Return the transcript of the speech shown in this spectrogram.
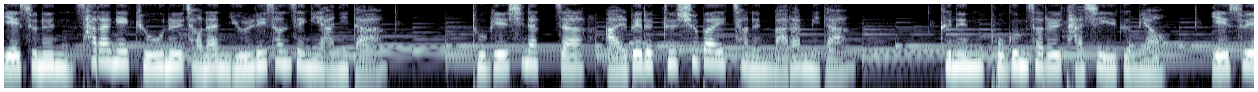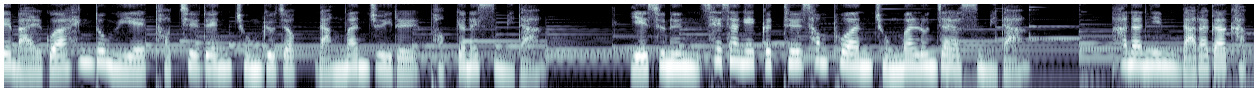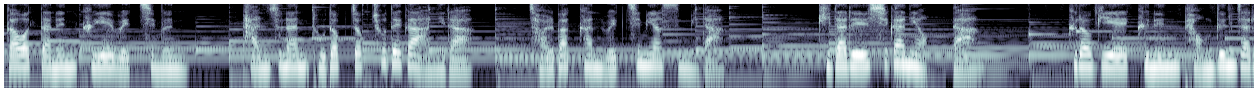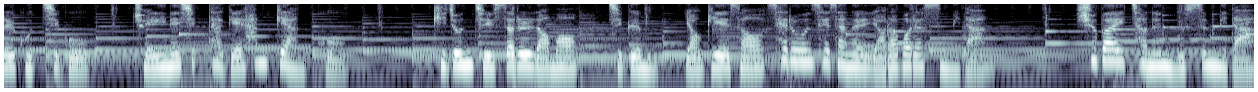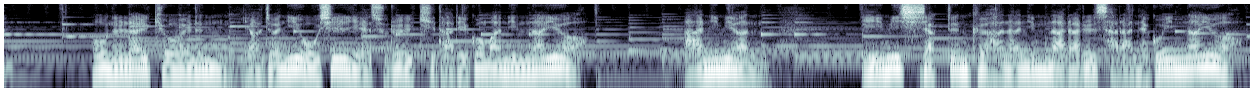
예수는 사랑의 교훈을 전한 윤리 선생이 아니다. 독일 신학자 알베르트 슈바이처는 말합니다. 그는 복음서를 다시 읽으며 예수의 말과 행동 위에 덧칠된 종교적 낭만주의를 벗겨냈습니다. 예수는 세상의 끝을 선포한 종말론자였습니다. 하나님 나라가 가까웠다는 그의 외침은 단순한 도덕적 초대가 아니라 절박한 외침이었습니다. 기다릴 시간이 없다. 그러기에 그는 병든 자를 고치고 죄인의 식탁에 함께 앉고 기존 질서를 넘어 지금 여기에서 새로운 세상을 열어버렸습니다. 슈바이처는 묻습니다. 오늘날 교회는 여전히 오실 예수를 기다리고만 있나요? 아니면 이미 시작된 그 하나님 나라를 살아내고 있나요?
